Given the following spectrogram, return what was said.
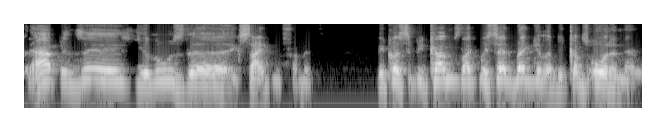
what happens is you lose the excitement from it because it becomes, like we said, regular, becomes ordinary,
